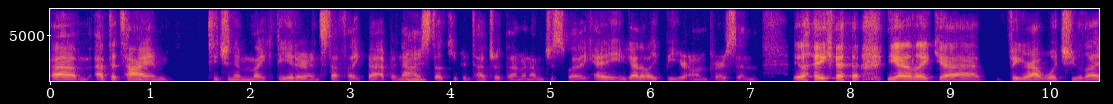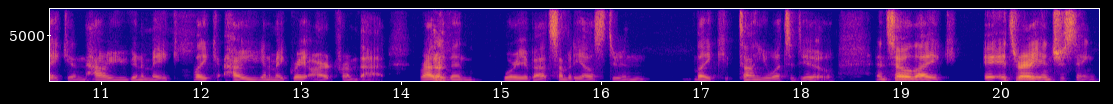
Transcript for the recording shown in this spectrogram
um, at the time teaching them like theater and stuff like that. But now I Mhm. still keep in touch with them, and I'm just like, hey, you got to like be your own person. You like, you got to like uh, figure out what you like and how are you gonna make like how are you gonna make great art from that, rather Yeah. than worry about somebody else doing like telling you what to do. And so like it- it's very interesting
